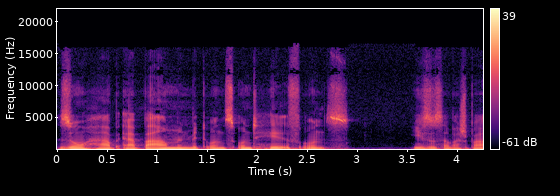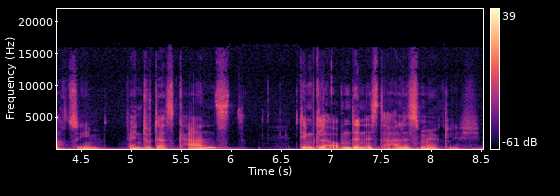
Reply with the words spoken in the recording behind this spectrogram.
so hab Erbarmen mit uns und hilf uns. Jesus aber sprach zu ihm, wenn du das kannst, dem Glaubenden ist alles möglich.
